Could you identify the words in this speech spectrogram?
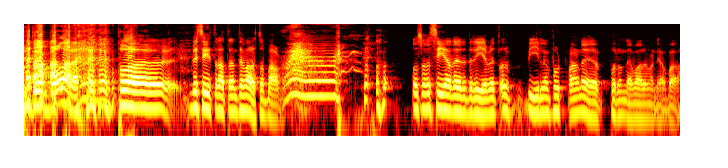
Det var det. På besitratten till varvet och bara Och så ser jag det drevet och bilen fortfarande är på de där varven jag bara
